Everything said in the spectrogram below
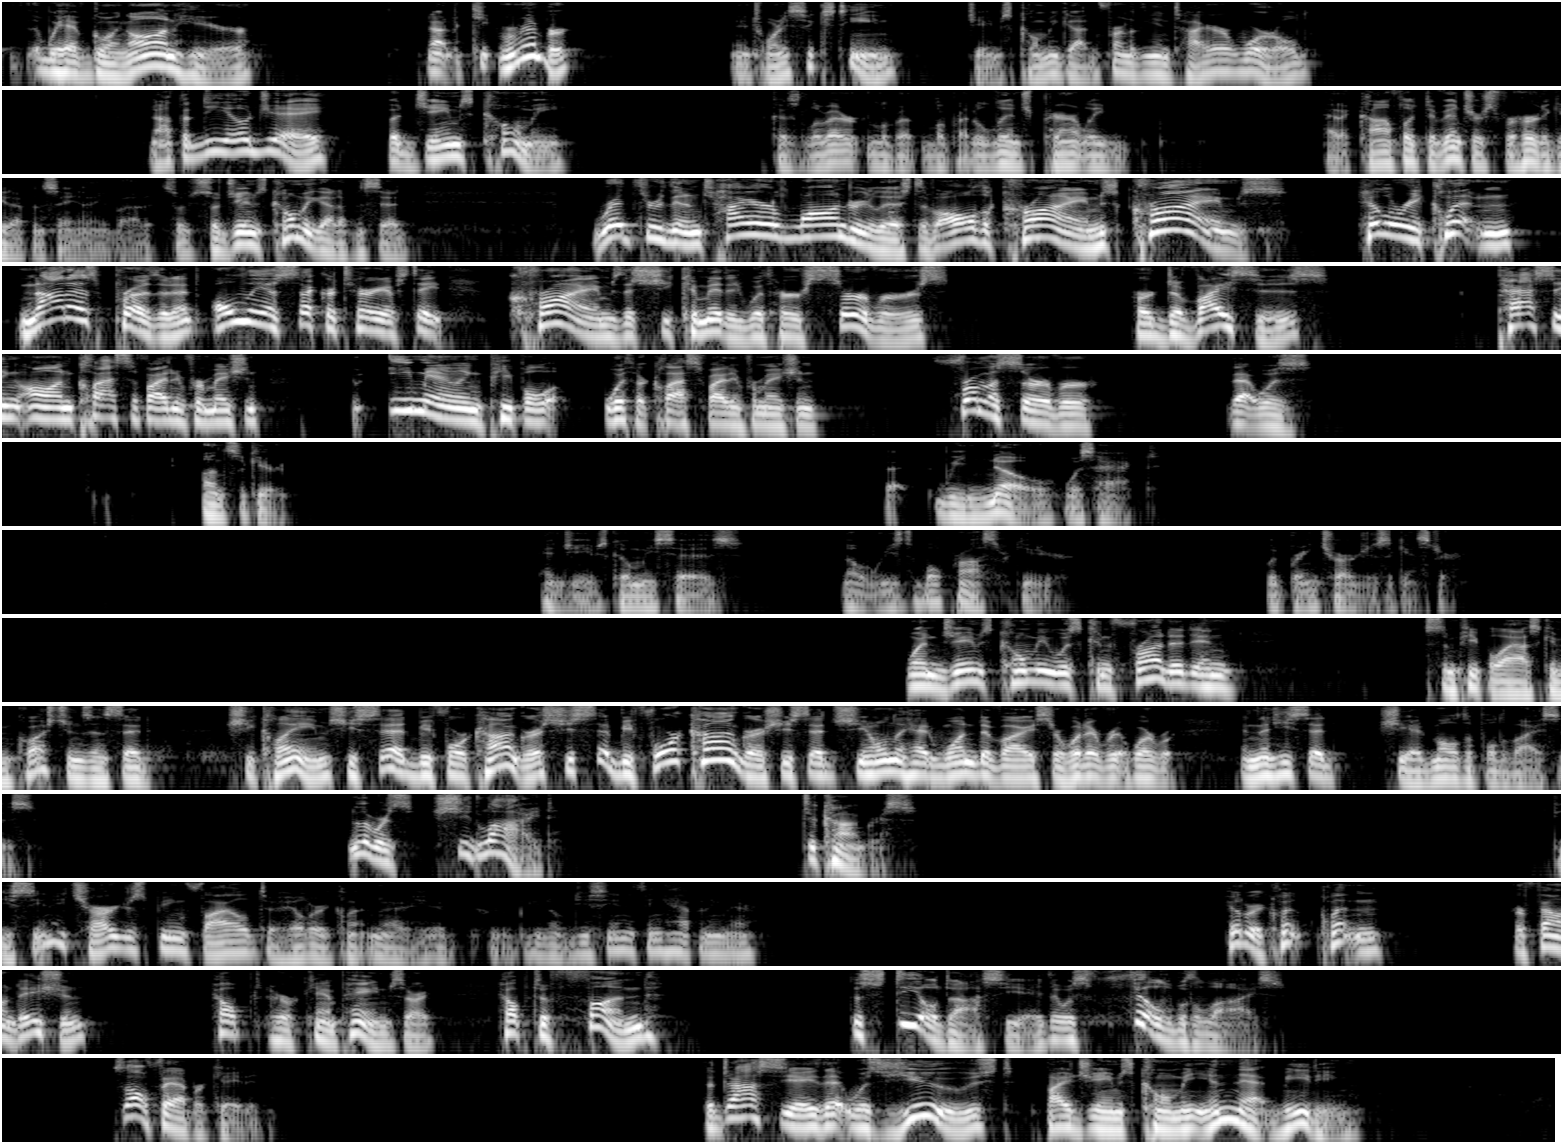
that we have going on here, now keep, remember, in 2016, James Comey got in front of the entire world not the DOJ, but James Comey, because Loretta, Loretta Lynch apparently had a conflict of interest for her to get up and say anything about it. So, so James Comey got up and said, read through the entire laundry list of all the crimes, crimes Hillary Clinton, not as president, only as Secretary of State, crimes that she committed with her servers, her devices, passing on classified information, emailing people with her classified information from a server that was unsecured that we know was hacked. And James Comey says no reasonable prosecutor would bring charges against her. When James Comey was confronted, and some people asked him questions and said, she claims, she said before Congress, she said before Congress, she said she only had one device or whatever, whatever. And then he said she had multiple devices. In other words, she lied to Congress. Do you see any charges being filed to Hillary Clinton? You know, do you see anything happening there? Hillary Clinton, her foundation helped her campaign, sorry, helped to fund the Steele dossier that was filled with lies. It's all fabricated. The dossier that was used by James Comey in that meeting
